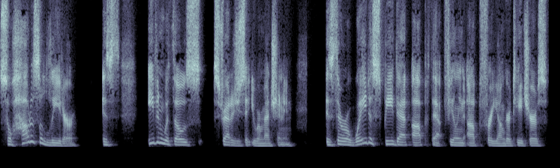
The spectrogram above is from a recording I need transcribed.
So, how does a leader is even with those strategies that you were mentioning, is there a way to speed that up, that feeling up for younger teachers?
